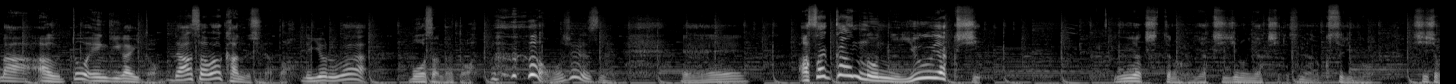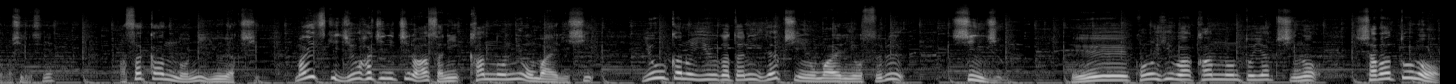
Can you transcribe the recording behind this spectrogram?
まあ会うと縁起がいいと。で朝は神主だと。で夜は坊さんだと。面白いですね。えー、朝観音に釉薬師釉薬師ってのは薬師寺の薬師ですね。あの薬の師匠の師ですね。朝観音に釉薬師毎月18日の朝に観音にお参りし8日の夕方に薬師にお参りをする神人へえこの日は観音と薬師のシャバとの、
